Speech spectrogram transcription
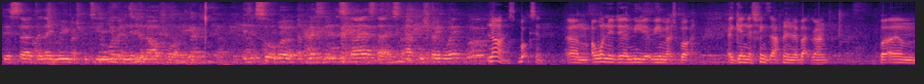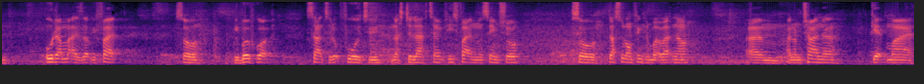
this uh, delayed rematch between you and Lyndon Arthur, is it sort of a, a blessing in disguise that it's not happening straight away? No, it's boxing. Um, I wanted the immediate rematch, but again, there's things that happen in the background. But um, all that matters is that we fight. So we both got something to look forward to, and that's July 10th. He's fighting on the same show. So that's what I'm thinking about right now. Um, and I'm trying to get my,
